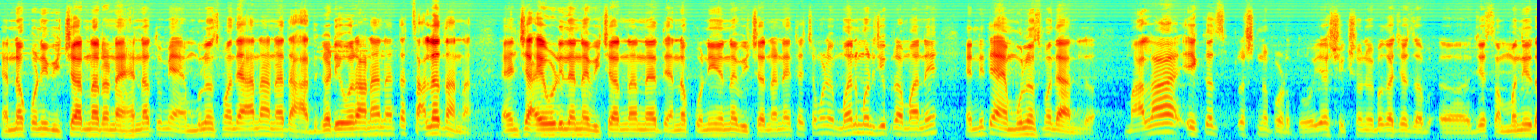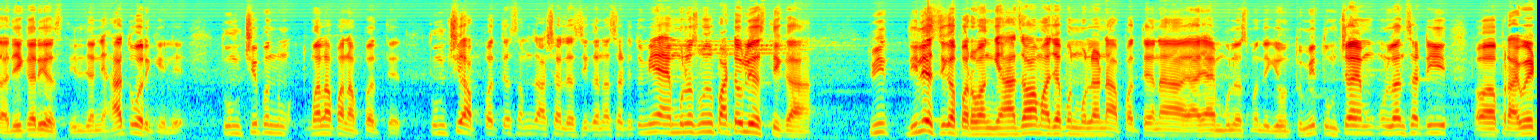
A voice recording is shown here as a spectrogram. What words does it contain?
ह्यांना कोणी विचारणार नाही ह्यांना तुम्ही ॲम्ब्युलन्समध्ये आणा नाही तर हातगाडीवर आणा नाही तर चालत आणा. यांच्या आईवडिलांना विचारणार नाही त्यांना कोणी यांना विचारणार नाही. त्याच्यामुळे मनमर्जीप्रमाणे यांनी त्या ॲम्ब्युलन्समध्ये आणलं. मला एकच प्रश्न पडतो या शिक्षण विभागाच्या जब जे संबंधित अधिकारी असतील ज्यांनी हातवर केले तुमची पण तुम्हाला पण अपत्य आहेत. तुमची अपत्य समजा अशा लसीकरणासाठी तुम्ही ॲम्ब्युलन्समध्ये पाठवली असती का? तुम्ही दिली असती का परवानगी? हा जावा माझ्या पण मुलांना आपत्त्यांना या ॲम्ब्युलन्समध्ये घेऊन. तुम्ही तुमच्या मुलांसाठी प्रायव्हेट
